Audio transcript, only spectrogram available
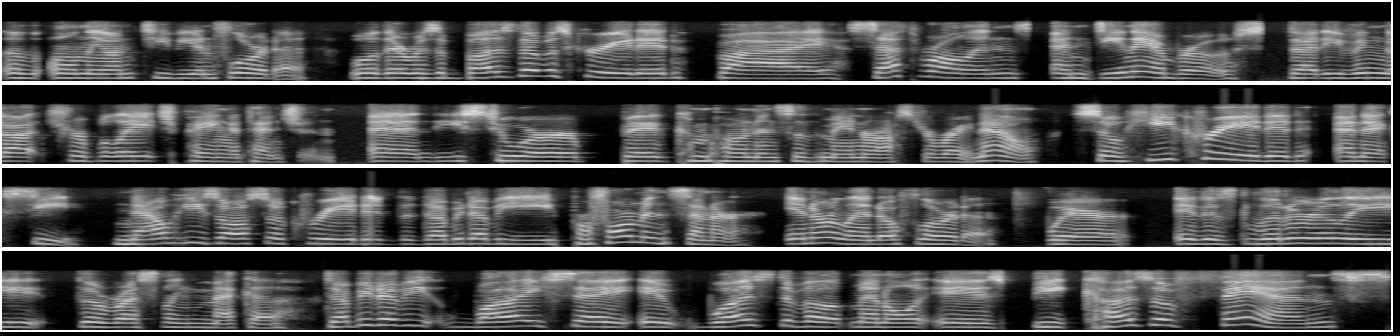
uh, only on TV in Florida. Well, there was a buzz that was created by Seth Rollins and Dean Ambrose that even got Triple H paying attention. And these two are big components of the main roster right now. So he created NXT. Now he's also created the WWE Performance Center in Orlando, Florida, where it is literally the wrestling mecca. WWE, while I say it was developmental, is because of fans,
